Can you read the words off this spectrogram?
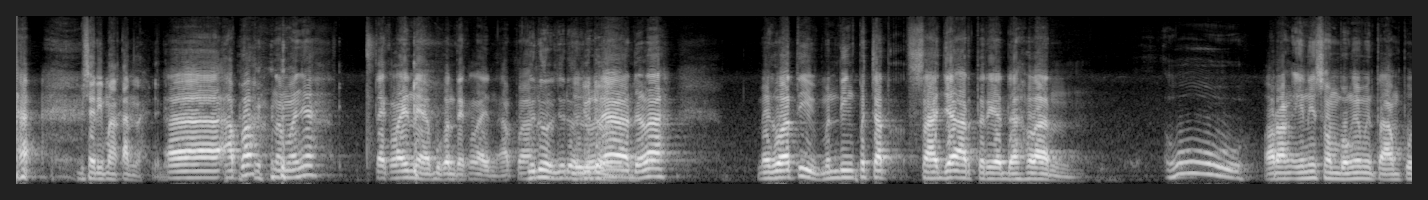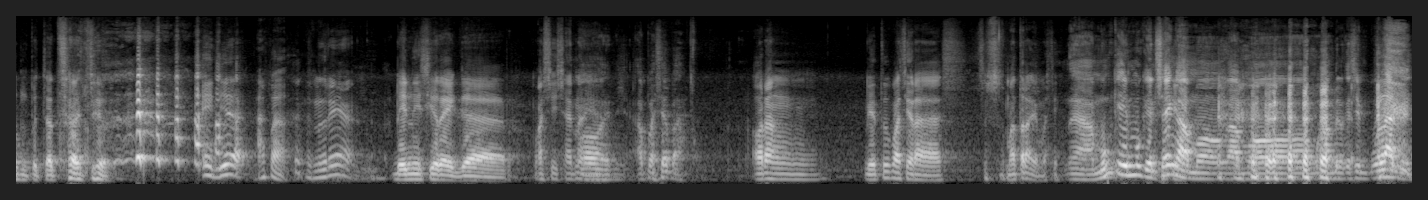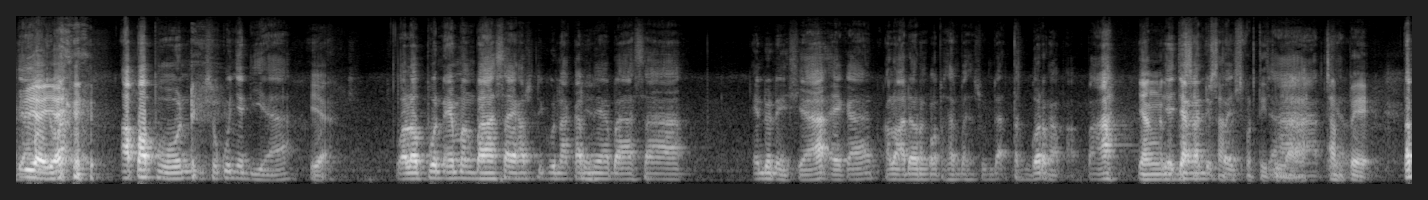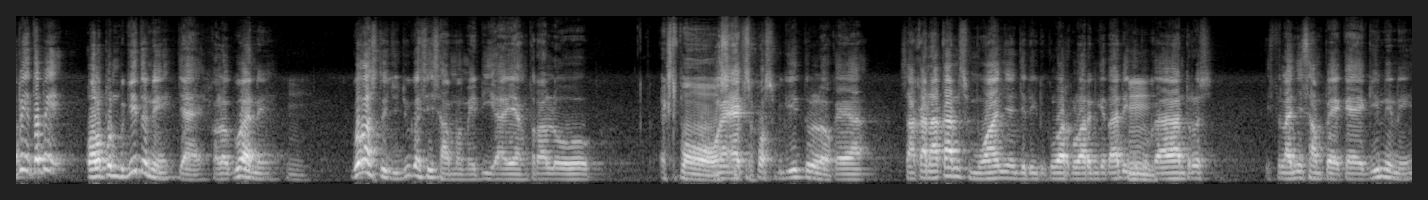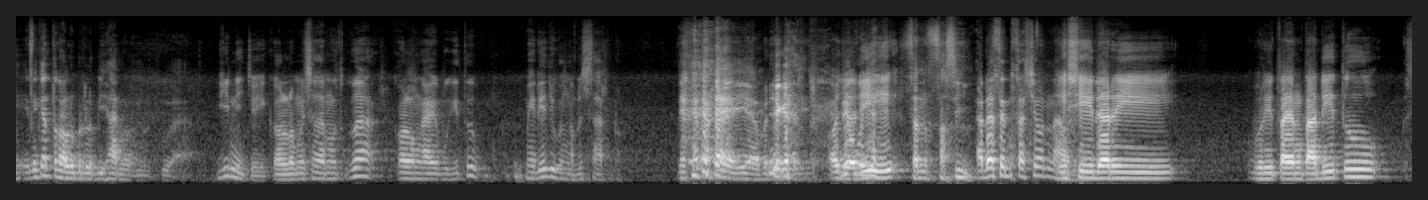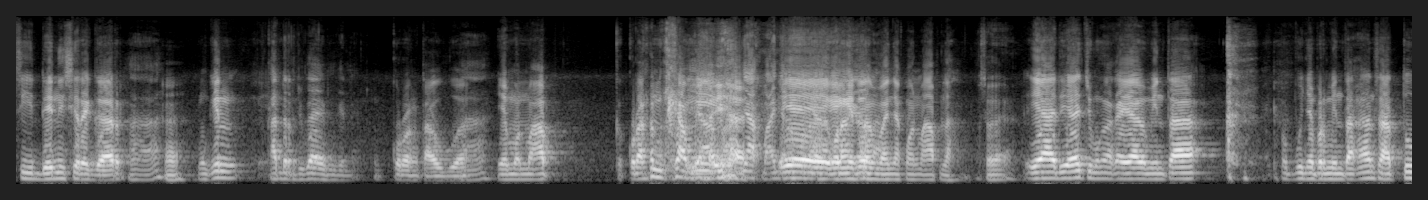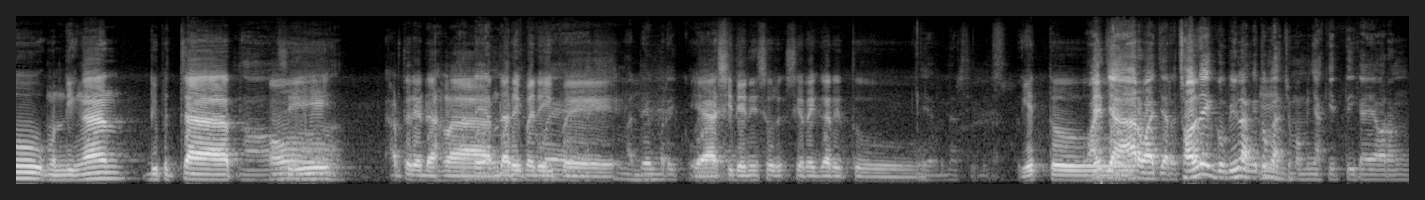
bisa dimakan lah. Jadi. Eh, apa namanya? Tagline ya, bukan tagline. Apa? Judul, judul. Judulnya adalah Megawati mending pecat saja Arteria Dahlan. Uh, Orang ini sombongnya minta ampun, pecat saja. Eh dia apa? Sebenarnya Denny Siregar. masih sana oh ya. ini apa siapa? Orang dia tuh masih ras Sumatera ya masih. Nah mungkin mungkin saya nggak mau nggak mau mengambil kesimpulan ya. Jai. Iya, iya. Apa pun sukunya dia, Iya. walaupun emang bahasa yang harus digunakannya bahasa Indonesia ya kan kalau ada orang kelepasan bahasa Sunda tegur nggak apa-apa Yang ya jangan dipecat. seperti itulah. Sampai tapi tapi walaupun begitu nih Jai kalau gua nih Hmm. gua nggak setuju juga sih sama media yang terlalu expose. gitu. nge-expose begitu loh kayak seakan-akan semuanya jadi dikeluar-keluarin kita tadi gitu Hmm. kan terus istilahnya sampai kayak gini nih ini kan terlalu berlebihan loh menurut gua Gini cuy, kalau misalnya menurut gua kalau nggak begitu media juga nggak besar. Dia kan iya benar Oh Dia jadi sensasi ada sensasional. isi dari berita yang tadi itu si Denny Siregar? Hah? mungkin kader juga ya mungkin ya? kurang tahu gua Nah. ya mohon maaf kekurangan kami Iya, Iya, banyak, banyak. Iya, Kurang- kayak Kurang gitu. itu banyak mohon maaf lah. Soalnya ya dia cuma kayak minta punya permintaan satu mendingan dipecat Oh. si Arteria Dahlan yang dari PDIP ada yang merequest. ya si Denny Sur- Siregar itu Iya benar sih. benar. gitu Wajar, wajar. Soalnya gue bilang itu Hmm. nggak cuma menyakiti kayak orang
